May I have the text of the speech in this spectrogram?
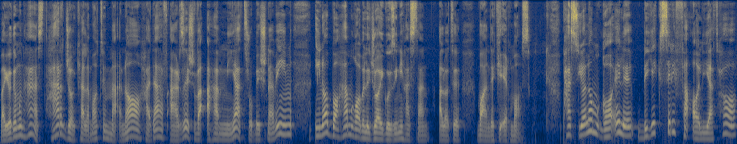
و یادمون هست هر جا کلمات معنا، هدف، ارزش و اهمیت رو بشنویم اینا با هم قابل جایگزینی هستن. البته با اندکی اقماز پس یالوم قائل به یک سری فعالیت ها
